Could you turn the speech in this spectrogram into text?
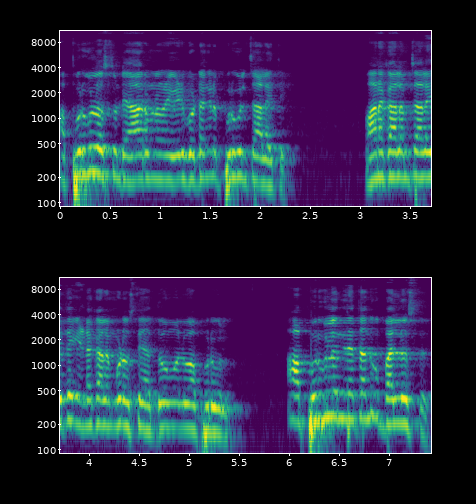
ఆ పురుగులు వస్తుంటాయి ఆరున్నర ఏడు కొట్టగానే పురుగులు చాలా అవుతాయి వానకాలం చాలా అయితే ఎండాకాలం కూడా వస్తాయి ఆ దోమలు ఆ పురుగులు. ఆ పురుగులను తినేందుకు బల్లి వస్తుంది.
